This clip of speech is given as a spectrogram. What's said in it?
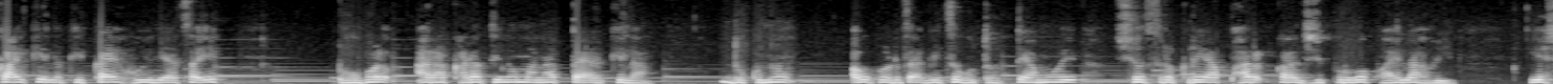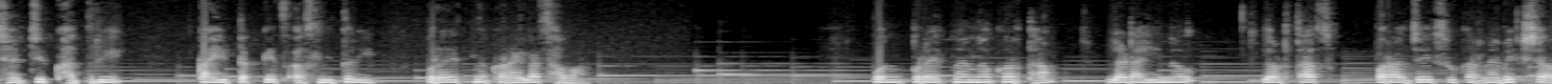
काय केलं की काय होईल याचा एक ढोबळ आराखडा तिनं मनात तयार केला. दुखणं अवघड जागेचं होतं. त्यामुळे शस्त्रक्रिया फार काळजीपूर्वक व्हायला हवी. यशाची खात्री काही टक्केच असली तरी प्रयत्न करायलाच हवा. पण प्रयत्न न करता लढाई न लढताच पराजय स्वीकारण्यापेक्षा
